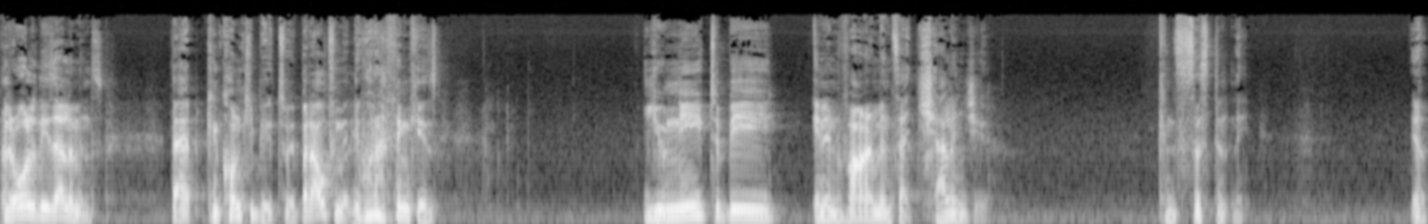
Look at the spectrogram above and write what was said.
And there are all of these elements that can contribute to it. But ultimately, what I think is you need to be in environments that challenge you consistently. You know,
